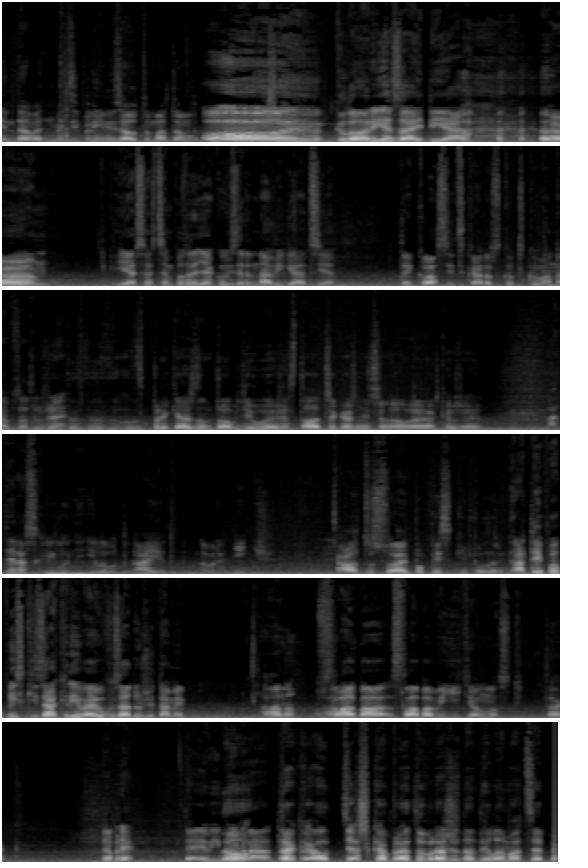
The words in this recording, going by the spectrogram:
Idem dávať medziplyny s automatom. Oj, glorious idea. Um, ja sa chcem pozrieť, ako vyzerá navigácia. To je klasická rozkockovaná vzadu, že? Pri každom to obdivuje, že stále čakáš niečo nové. Akože. A teraz chvíľu není, lebo... A je to. Dobre, nič. Ale tu sú aj popisky, pozri. A tie popisky zakrývajú vzadu, že tam je Áno. áno. slabá, slabá viditeľnosť. Tak. Dobre, to je No, výborná. tak táto- ale ťažká bratovražedná dilema C5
